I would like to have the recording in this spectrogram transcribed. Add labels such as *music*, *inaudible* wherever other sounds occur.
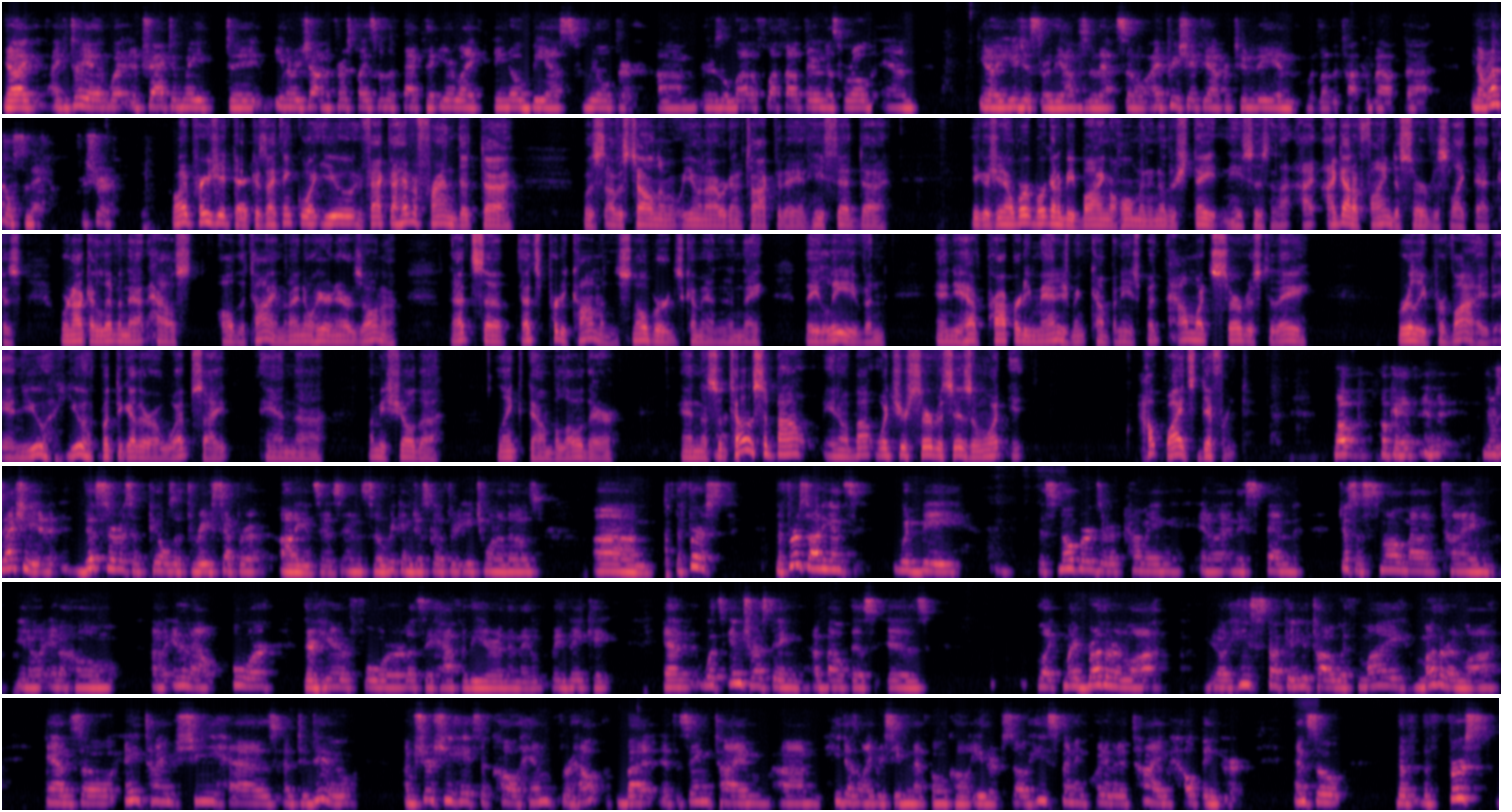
you know, I, I can tell you what attracted me to even reach out in the first place was the fact that you're like a no BS realtor. Um, there's a lot of fluff out there in this world, and you know, you just are the opposite of that. So I appreciate the opportunity and would love to talk about uh, you know rentals today for sure. Well, I appreciate that because I think what you, in fact, I have a friend that uh, was I was telling him you and I were going to talk today, and he said uh, he goes, you know, we're, we're going to be buying a home in another state. And he says, and I, I, got to find a service like that because we're not going to live in that house all the time. And I know here in Arizona, that's uh that's pretty common. Snowbirds come in and they they leave and and you have property management companies, but how much service do they really provide? And you you have put together a website and uh, let me show the link down below there and uh, so tell us about, you know, about what your service is and what, it, how, why it's different. Well, okay. And there's actually, this service appeals to three separate audiences. And so we can just go through each one of those. Um, the first, the first audience would be the snowbirds that are coming, you know, and they spend just a small amount of time, you know, in a home, uh, in and out, or they're here for let's say half of the year and then they they vacate. And what's interesting about this is like my brother-in-law, you know, he's stuck in Utah with my mother-in-law. And so anytime she has a to-do, I'm sure she hates to call him for help, but at the same time, um, he doesn't like receiving that phone call either. So he's spending quite a bit of time helping her. And so the, the first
